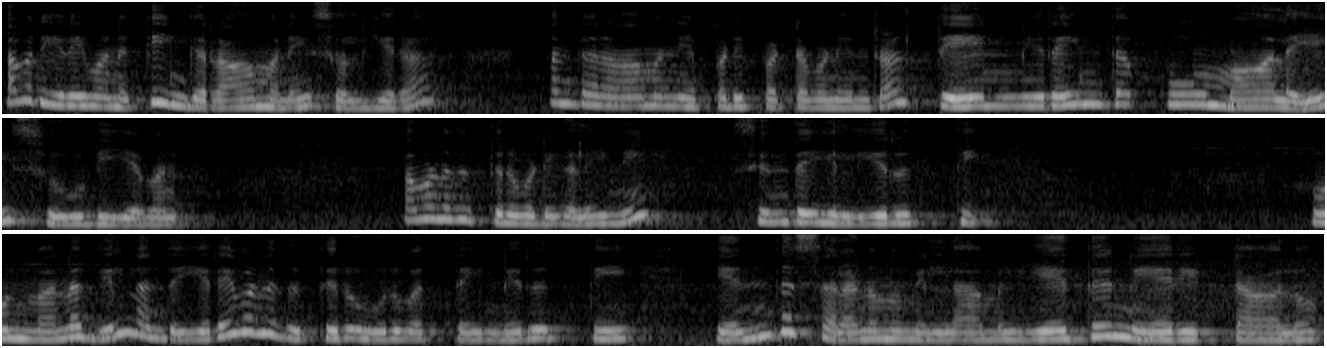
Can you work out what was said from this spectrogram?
அவர் இறைவனுக்கு இங்கு ராமனை சொல்கிறார். அந்த ராமன் எப்படிப்பட்டவன் என்றால் தேன் நிறைந்த பூ மாலையை சூடியவன். அவனது திருவடிகளை நீ சிந்தையில் இருத்தி உன் மனதில் அந்த இறைவனது திரு உருவத்தை நிறுத்தி எந்த சலனமும் இல்லாமல் எது நேரிட்டாலும்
